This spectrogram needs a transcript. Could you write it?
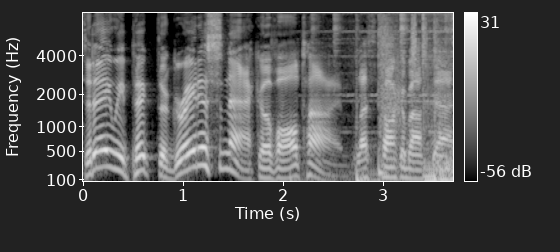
Today we picked the greatest snack of all time. Let's talk about that.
